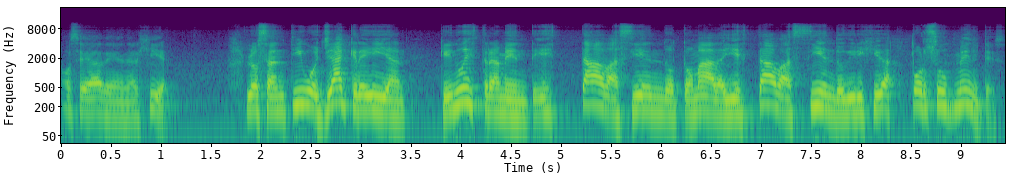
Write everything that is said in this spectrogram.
o sea, de energía. Los antiguos ya creían que nuestra mente estaba siendo tomada y estaba siendo dirigida por sus mentes.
